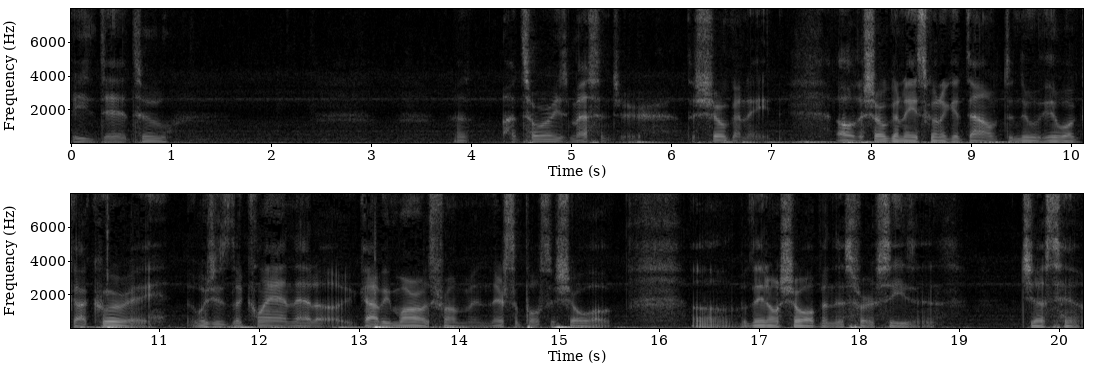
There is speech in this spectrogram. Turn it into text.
he's dead too. Hattori's messenger, the shogunate. Oh, the shogunate's gonna get down with the new Iwagakure, which is the clan that uh, Gabimaru's from, and they're supposed to show up. Uh, but they don't show up in this first season. Just him.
